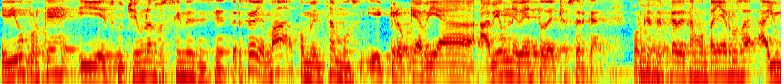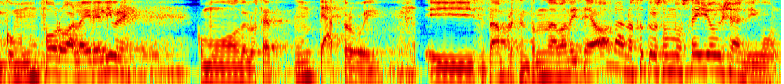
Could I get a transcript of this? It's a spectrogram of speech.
Y digo, ¿por qué? Y escuché unas votaciones y decía, tercera llamada, comenzamos. Y creo que había, había un evento, de hecho, cerca. Porque cerca de esa montaña rusa hay un como un foro al aire libre. Como de los teat- un teatro, güey. Y se estaban presentando una banda y dice, hola, nosotros somos Say Ocean. Y digo,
